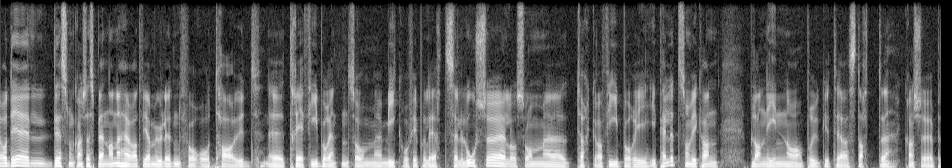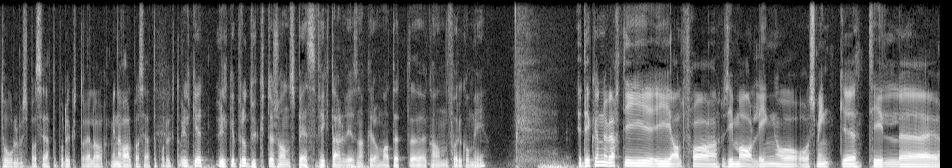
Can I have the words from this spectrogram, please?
og det er det som kanskje er spennende her, at vi har muligheten for å ta ut eh, trefiber enten som mikrofibrillert mikrofibrilert cellulose eller som eh, tørka fiber i, i pellet, som vi kan blande inn og bruke til å erstatte kanskje petroleumsbaserte produkter eller mineralbaserte produkter. Hvilke, hvilke produkter sånn spesifikt er det vi snakker om at dette kan forekomme i? Det kunne vært i, i alt fra si, maling og, og sminke til eh,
